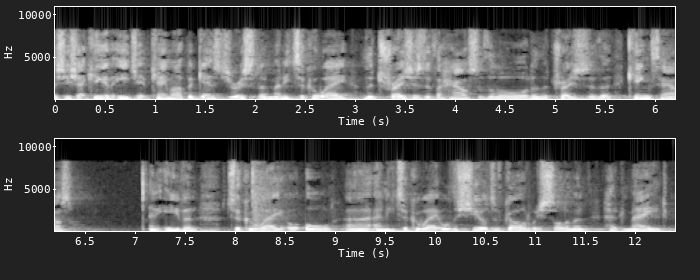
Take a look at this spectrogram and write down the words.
the Shishak king of Egypt came up against Jerusalem and he took away the treasures of the house of the Lord and the treasures of the king's house and even took away all. Uh, and he took away all the shields of gold which Solomon had made.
